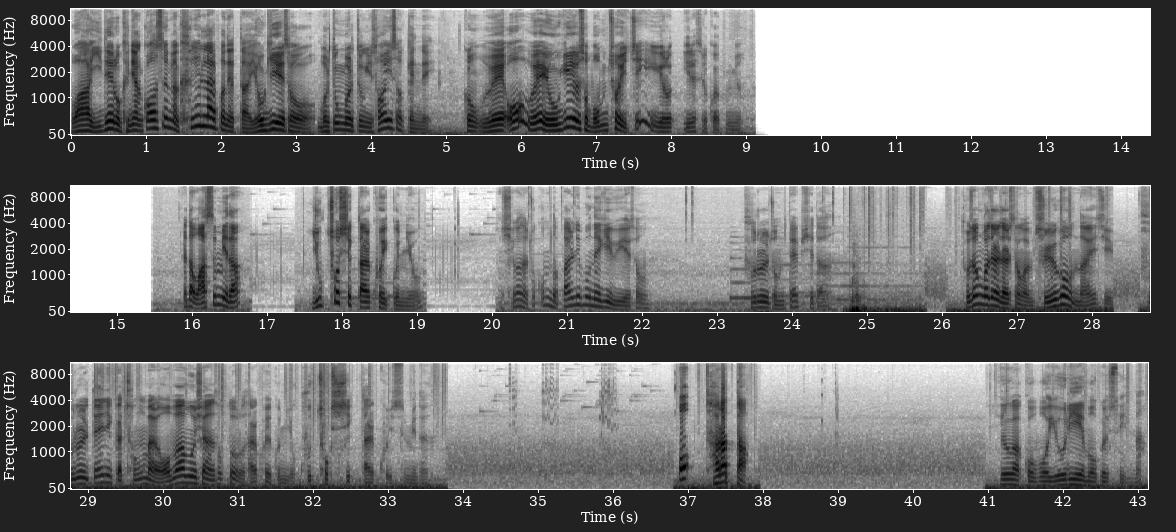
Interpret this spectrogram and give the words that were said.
와 이대로 그냥 껐으면 큰일 날 뻔했다 여기에서 멀뚱멀뚱히 서 있었겠네 그럼 왜 어? 왜 여기에서 멈춰있지? 이러, 이랬을 거야 분명 일단 왔습니다. 6초씩 닳고 있군요. 시간을 조금 더 빨리 보내기 위해서 불을 좀 뗍시다. 도전과제를 달성함 즐거운 나의 집. 불을 떼니까 정말 어마무시한 속도로 닳고 있군요. 9촉씩 닳고 있습니다. 어? 자랐다. 이거 갖고 뭐 요리해 먹을 수 있나?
